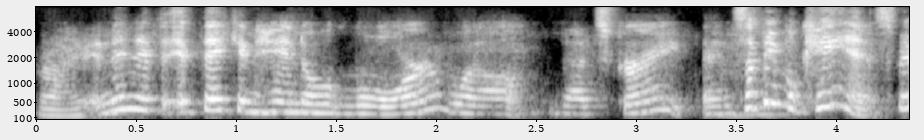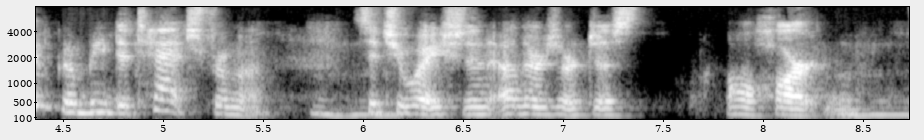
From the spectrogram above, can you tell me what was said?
Right. And then if, if they can handle more, well, that's great. And some people can't. Some people can be detached from a situation and others are just all heart and Mhm.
